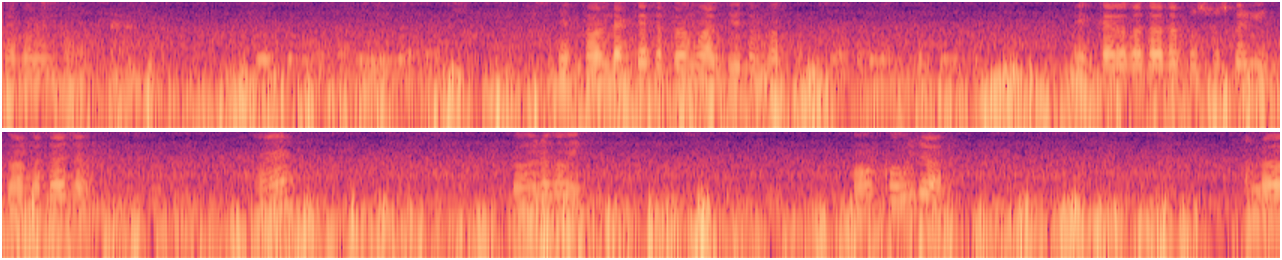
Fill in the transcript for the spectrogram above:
चिंता करें রেক্টল দেখে সেতলা মুখ দিয়ে তম্বাকু একাবে কথা হতো ফুসফুস করি কোন কথা হতো হ্যাঁ কমে কমে କ'ଣ କହୁଛ ହ୍ୟାଲୋ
